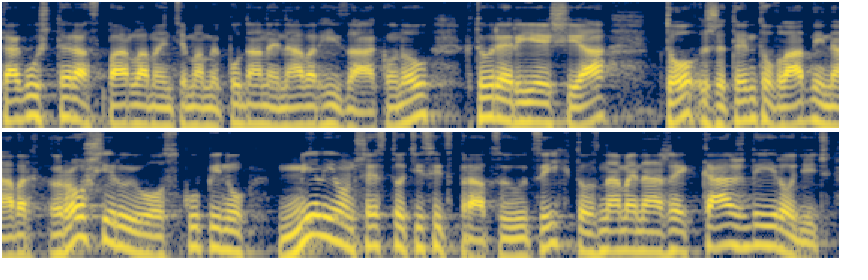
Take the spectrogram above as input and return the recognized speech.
tak už teraz v parlamente máme podané návrhy zákonov, ktoré riešia to, že tento vládny návrh rozširujú o skupinu 1 600 tisíc pracujúcich. To znamená, že každý rodič,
